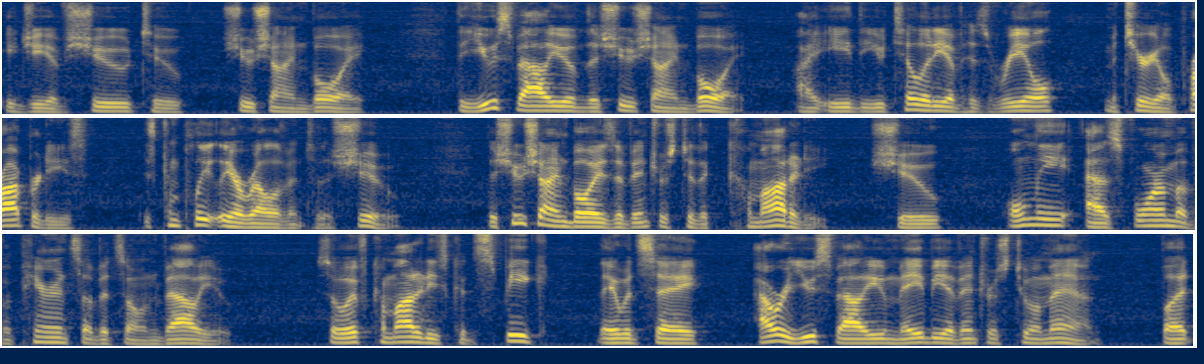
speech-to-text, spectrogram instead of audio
e.g., of shoe to shoeshine boy, the use value of the shoeshine boy, i.e., the utility of his real material properties, is completely irrelevant to the shoe. The shoeshine boy is of interest to the commodity, shoe, only as form of appearance of its own value. So if commodities could speak, they would say, our use value may be of interest to a man, but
